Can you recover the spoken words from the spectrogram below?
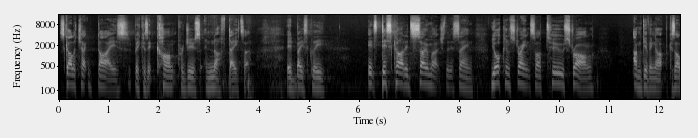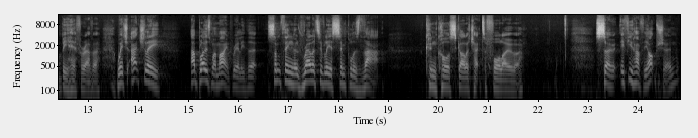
ScalaCheck dies because it can't produce enough data. It basically, it's discarded so much that it's saying, your constraints are too strong, I'm giving up because I'll be here forever. Which actually, that blows my mind really, that something as relatively as simple as that can cause ScalaCheck to fall over. So if you have the option,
